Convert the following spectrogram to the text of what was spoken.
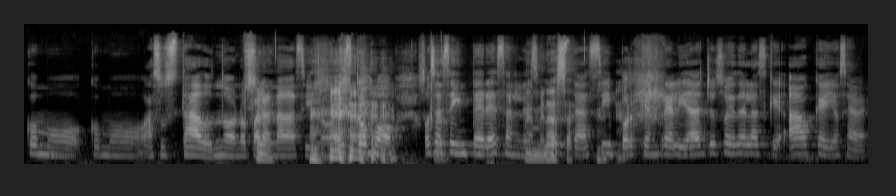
como, como asustados, no, no para nada, sino es como, o sea, se interesan, les gusta, sí, porque en realidad yo soy de las que, ah, ok, o sea, a ver,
